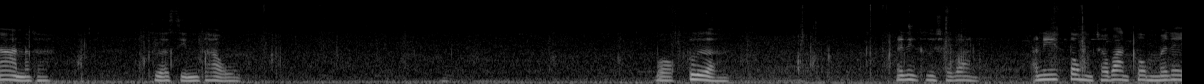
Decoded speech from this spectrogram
น่านนะคะ เกลือสินเทาบ่อเกลือและนี่คือชาวบ้าน อันนี้ต้มชาวบ้านต้มไม่ได้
